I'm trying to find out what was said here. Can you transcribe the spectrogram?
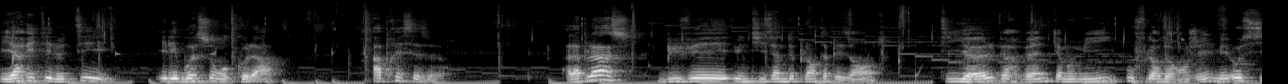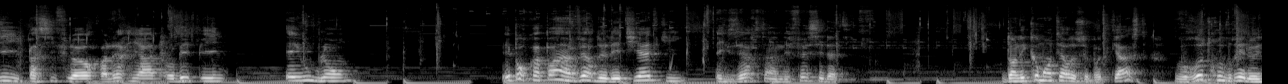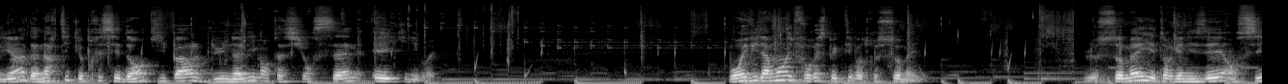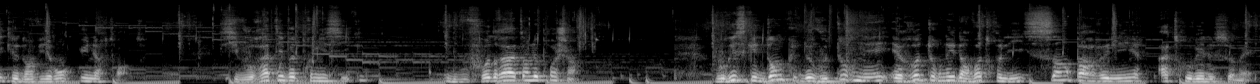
et arrêter le thé et les boissons au cola après 16 heures. À la place, buvez une tisane de plantes apaisantes, tilleul, verveine, camomille ou fleurs d'oranger, mais aussi passiflore, valériane, aubépine et houblon. Et pourquoi pas un verre de lait tiède qui exerce un effet sédatif. Dans les commentaires de ce podcast, vous retrouverez le lien d'un article précédent qui parle d'une alimentation saine et équilibrée. Bon, évidemment, il faut respecter votre sommeil. Le sommeil est organisé en cycles d'environ 1h30. Si vous ratez votre premier cycle, il vous faudra attendre le prochain. Vous risquez donc de vous tourner et retourner dans votre lit sans parvenir à trouver le sommeil.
